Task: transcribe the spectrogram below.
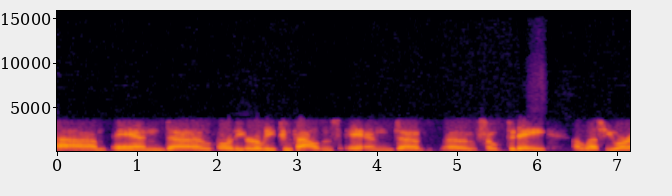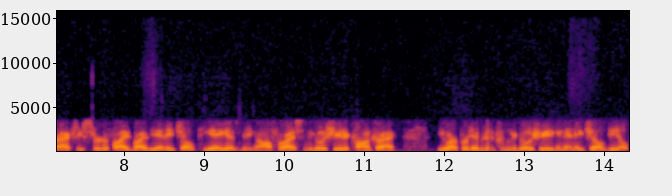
um, and uh, or the early 2000s. And uh, uh, so today, unless you are actually certified by the NHLPA as being authorized to negotiate a contract, you are prohibited from negotiating an NHL deal.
